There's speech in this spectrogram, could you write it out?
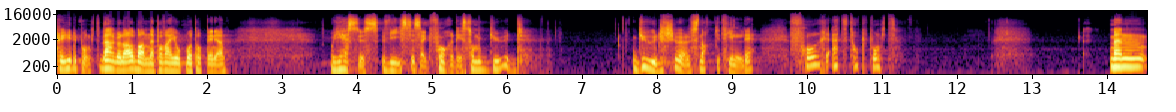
Høydepunkt. Berg-og-dal-banen er på vei opp mot toppen igjen. Og Jesus viser seg for dem som Gud. Gud sjøl snakker til dem. For et toppunkt. Men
